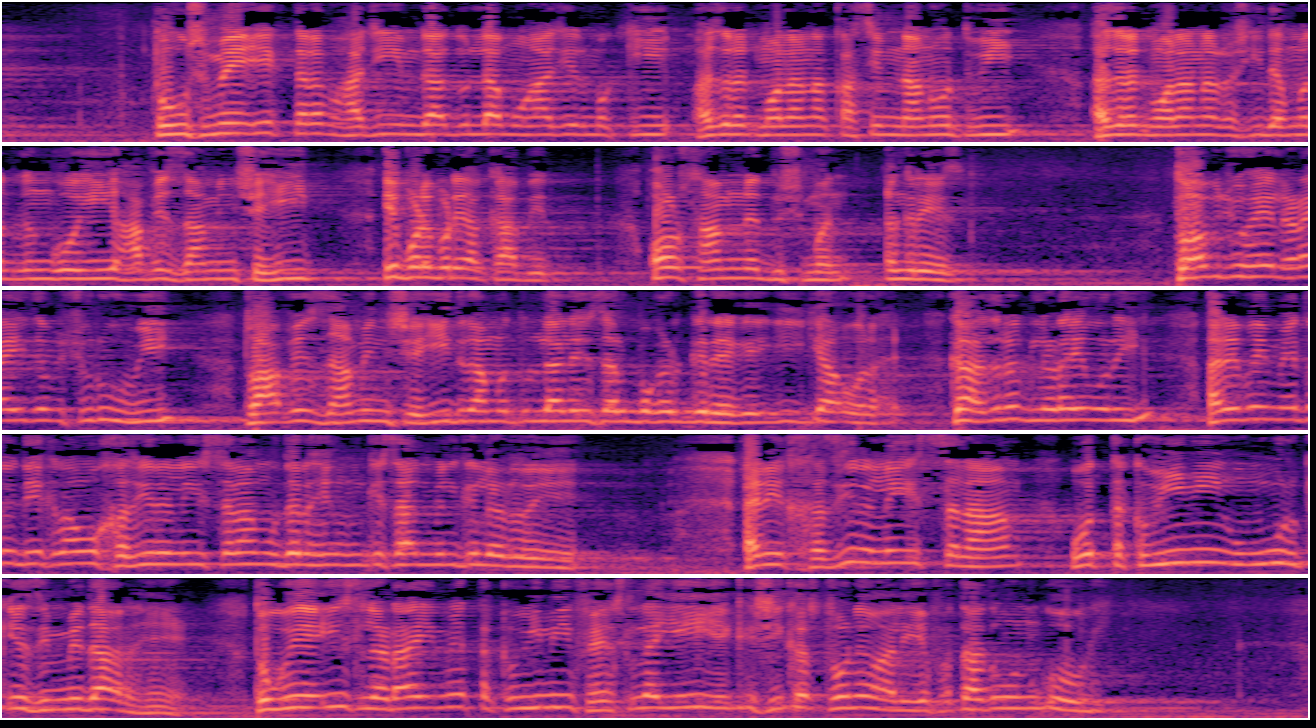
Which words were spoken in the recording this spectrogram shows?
تو اس میں ایک طرف حاجی امداد اللہ مہاجر مکی حضرت مولانا قاسم نانوتوی، حضرت مولانا رشید احمد گنگوئی، حافظ زامن شہید، یہ بڑے بڑے اکابر اور سامنے دشمن انگریز۔ تو اب جو ہے لڑائی جب شروع ہوئی تو حافظ زامن شہید رحمت اللہ علیہ سر پکڑ کے رہ گئے کہ کیا ہو رہا ہے؟ کہ حضرت لڑائی ہو رہی ہے؟ ارے بھائی، میں تو دیکھ رہا ہوں خزیر علیہ السلام ادھر ہیں، ان کے ساتھ مل کے لڑ رہے ہیں۔ یعنی خزیر علیہ السلام وہ تکوینی امور کے ذمہ دار ہیں۔ تو وہ اس لڑائی میں تکوینی فیصلہ یہی ہے کہ شکست ہونے والی ہے، فتح تو ان کو ہوگی۔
